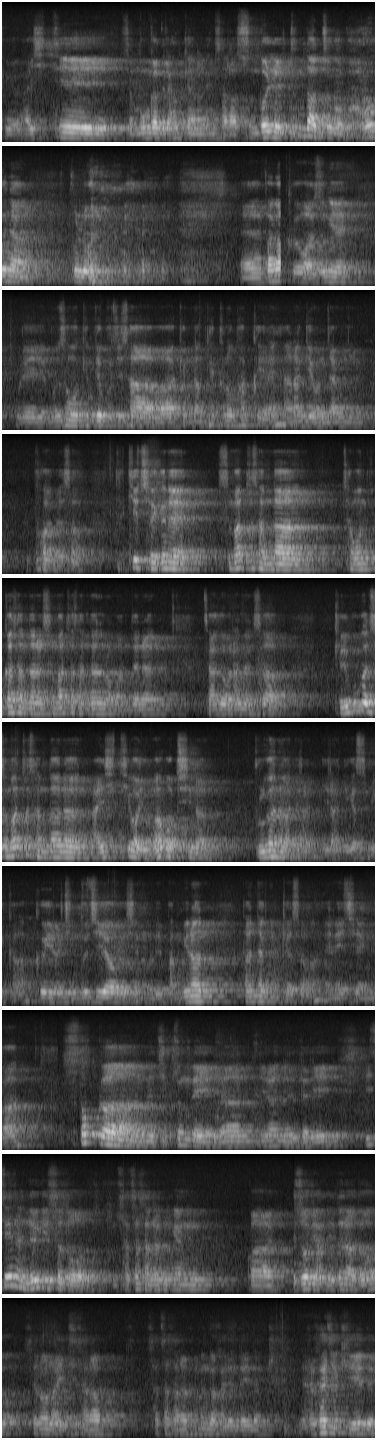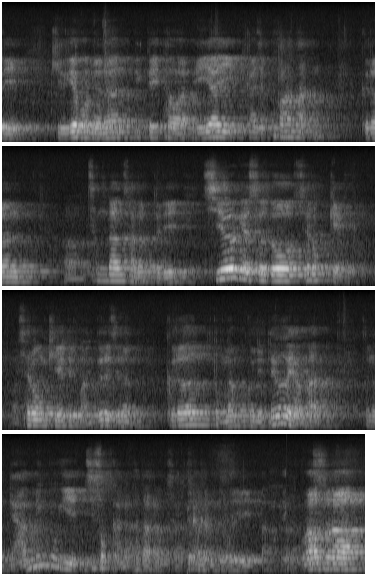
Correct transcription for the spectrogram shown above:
그 ICT 전문가들이 함께하는 행사라 숨 돌릴 틈도 안 주고 바로 그냥 불러. 에, 반갑. 그 와중에 우리 문성호 경제부지사와 경남 테크노파크의 안한기 원장님 포함해서 특히 최근에 스마트 산단 창원 국가 산단을 스마트 산단으로 만드는 작업을 하면서 결국은 스마트 산단은 ICT와 융합 없이는 불가능한 일, 일 아니겠습니까? 그 일을 진두지휘하고 계시는 우리 박민원 단장님께서 NHN과 수도권에 집중되어 있는 이런 일들이 이제는 여기서도 4차 산업혁명과 제조업이 아니더라도 새로운 IT 산업, 4차 산업혁명과 관련되어 있는 여러 가지 기회들이 길게 보면은 빅데이터와 AI까지 포함한 그런 어, 첨단 산업들이 지역에서도 새롭게 어, 새로운 기회들이 만들어지는 그런 동남권이 되어야만 저는 대한민국이 지속 가능하다라고 분들이 고맙습니다.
